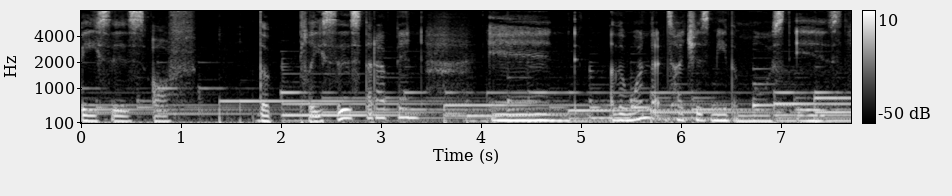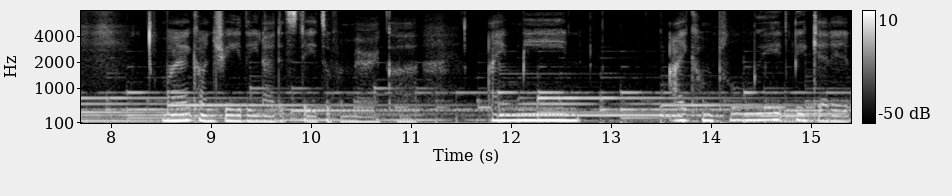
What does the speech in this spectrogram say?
faces of the places that I've been. And the one that touches me the most is my country, the United States of America. I mean, I completely get it.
